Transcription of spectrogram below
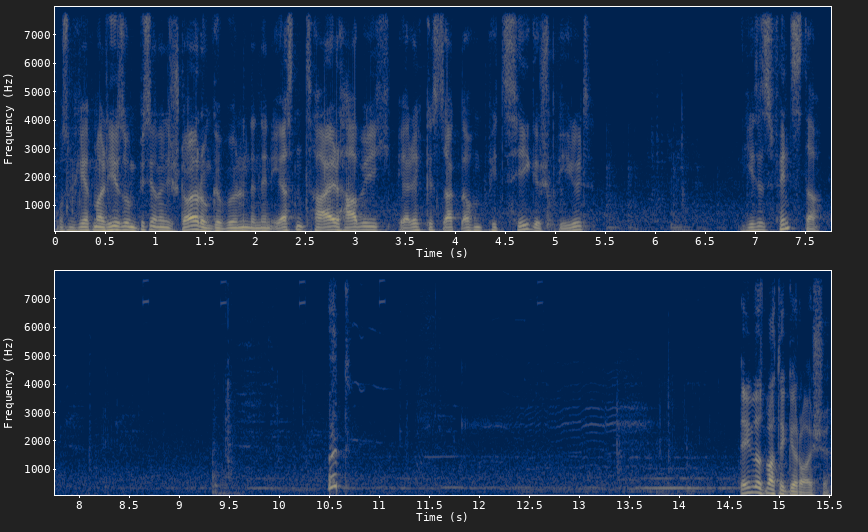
Muss mich jetzt mal hier so ein bisschen an die Steuerung gewöhnen, denn den ersten Teil habe ich ehrlich gesagt auf dem PC gespielt. Hier ist das Fenster. What? Irgendwas macht die Geräusche.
